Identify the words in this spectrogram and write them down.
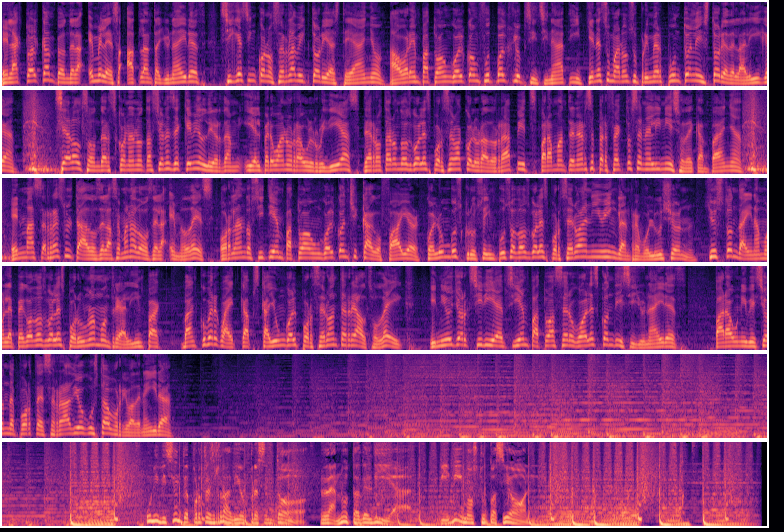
El actual campeón de la MLS, Atlanta United, sigue sin conocer la victoria este año. Ahora empató a un gol con Football Club Cincinnati, quienes sumaron su primer punto en la historia de la liga. Seattle Saunders, con anotaciones de Kevin Leardam y el peruano Raúl Ruiz Díaz, derrotaron dos goles por cero a Colorado Rapids para mantenerse perfectos en el inicio de campaña. En más resultados de la semana 2 de la MLS, Orlando City empató a un gol con Chicago Fire, Columbus Cruz se impuso dos goles por cero a New England Revolution, Houston Dynamo le pegó dos goles por uno a Montreal Impact. Vancouver Whitecaps cayó un gol por cero ante Real Salt Lake. Y New York City FC empató a cero goles con DC United. Para Univisión Deportes Radio, Gustavo Rivadeneira. Univisión Deportes Radio presentó la nota del día. Vivimos tu pasión.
